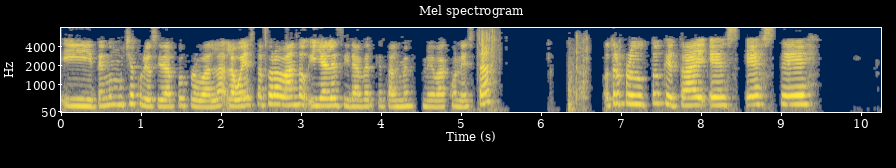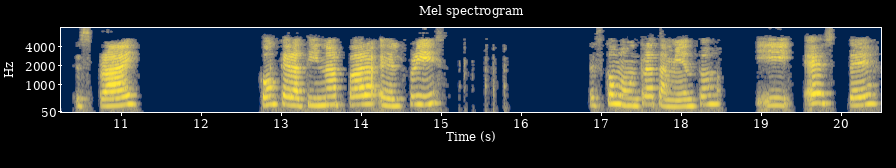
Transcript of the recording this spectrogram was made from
y tengo mucha curiosidad por probarla. La voy a estar probando y ya les diré a ver qué tal me, me va con esta otro producto que trae es este spray con queratina para el frizz. Es como un tratamiento y este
